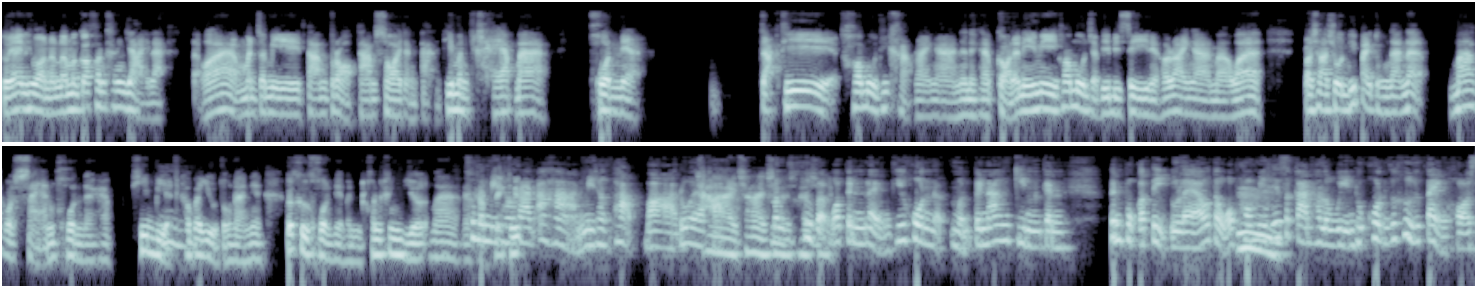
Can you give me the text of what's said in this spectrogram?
ตัวย่านอิตาบอนตรงนั้นมันก็ค่อนข้างใหญ่แหละ แต่ว่ามันจะมีตามตรอกตามซอยต่างๆ ที่มันแคบมาก คนเนี่ยจากที่ข้อมูลที่ข่าวรายงานเนี่ยนะครับ ก่อนหน้านี้มีข้อมูลจาก BBC เนี่ยเขารายงานมาว่าประชาชนที่ไปตรงนั้นน่ะ มากกว่าแสนคนนะครับ ที่เบียดเข้าไปอยู่ตรงนั้นเนี่ย ก็คือคนเนี่ยมันค่อนข้างเยอะมากนะคือครัมับนมีในทั้คงลิปร้านอาหารมีทั้งผับบาร์ด้วยอะค่ะใช่ใช่มัใช่นใช่คือแบบว่าเป็นแหล่งที่คนแบบเหมือนไปนั่งกินกัน เป็นปกติอยู่แล้ว แต่ว่าพออมมีเทศกาลฮาโลวีนทุกคนก็คือแต่งคอส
